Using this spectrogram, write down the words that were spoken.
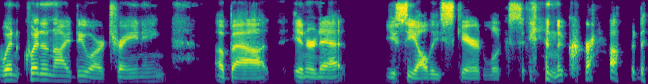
when quinn and i do our training about internet you see all these scared looks in the crowd.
